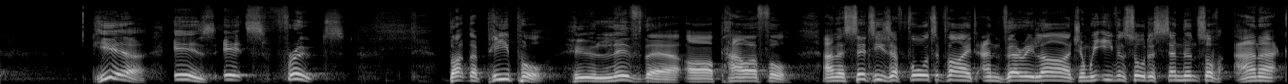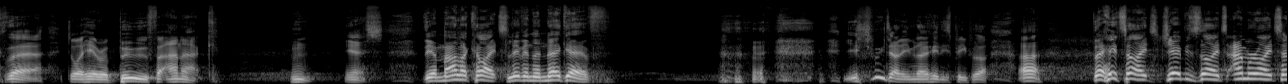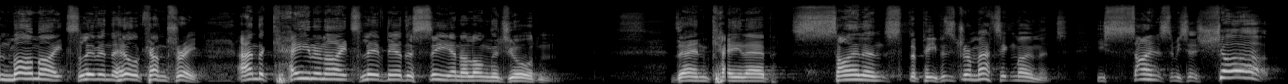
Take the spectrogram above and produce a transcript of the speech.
Here is its fruit. But the people who live there are powerful, and the cities are fortified and very large. And we even saw descendants of Anak there. Do I hear a boo for Anak? Hmm, yes. The Amalekites live in the Negev. we don't even know who these people are. Uh, the Hittites, Jebusites, Amorites, and Marmites live in the hill country, and the Canaanites live near the sea and along the Jordan. Then Caleb silenced the people. It's a dramatic moment. He silenced them. He says, Shut up!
